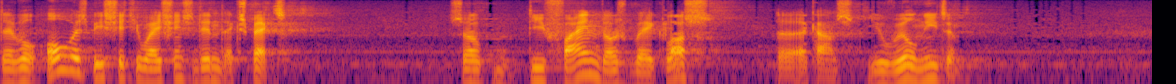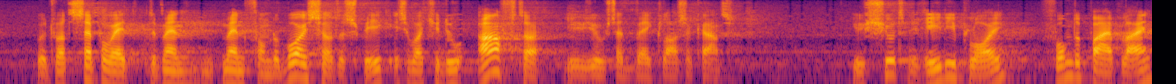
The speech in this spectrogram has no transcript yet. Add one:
There will always be situations you didn't expect. So define those break glass uh, accounts. You will need them. But what separates the men, men, from the boys, so to speak, is what you do after you use that break glass account. You should redeploy from the pipeline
